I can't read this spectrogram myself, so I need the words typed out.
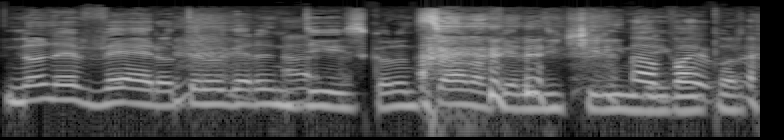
Non è vero, te lo garantisco, non sono pieno di cilindri No, poi, con porte...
